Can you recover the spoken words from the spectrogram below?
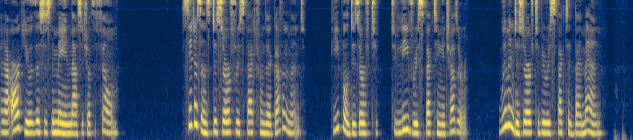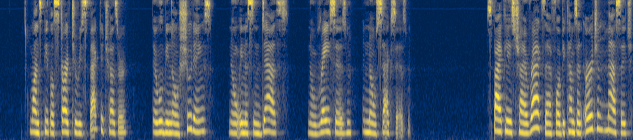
and I argue this is the main message of the film. Citizens deserve respect from their government. People deserve to, to live respecting each other. Women deserve to be respected by men. Once people start to respect each other, there will be no shootings, no innocent deaths, no racism, and no sexism. Spike Lee's Chi-Raq therefore becomes an urgent message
